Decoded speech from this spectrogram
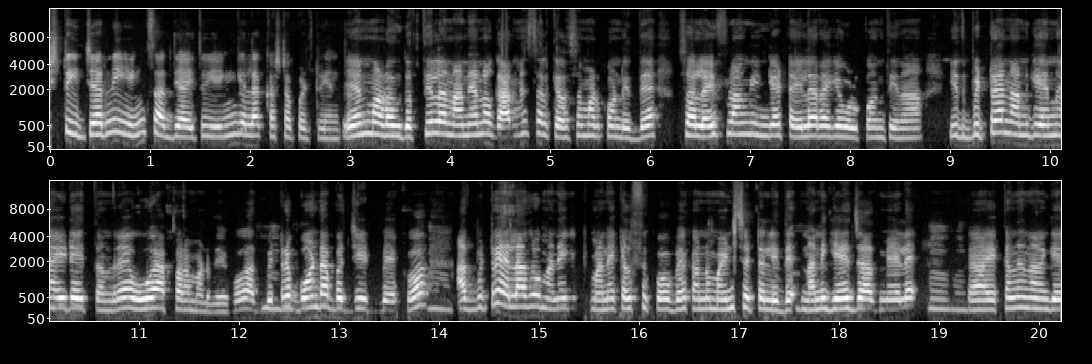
ಇಷ್ಟು ಈ ಜರ್ನಿ ಹೆಂಗ್ ಸಾಧ್ಯ ಆಯ್ತು? ಹೆಂಗೆಲ್ಲ ಕಷ್ಟಪಟ್ರಿ ಅಂತ. ಏನ್ ಮಾಡೋದು ಗೊತ್ತಿಲ್ಲ. ನಾನೇನೋ ಗಾರ್ಮೆಂಟ್ಸ್ ಅಲ್ಲಿ ಕೆಲಸ ಮಾಡ್ಕೊಂಡಿದ್ದೆ. ಸೊ ಲೈಫ್ ಲಾಂಗ್ ಹಿಂಗೆ ಟೈಲರ್ ಆಗಿ ಉಳ್ಕೊಂತೀನ? ಇದ್ ಬಿಟ್ರೆ ನನ್ಗೆ ಏನ್ ಐಡಿಯಾ ಇತ್ತಂದ್ರೆ ಹೂ ವ್ಯಾಪಾರ ಮಾಡ್ಬೇಕು. ಅದ್ ಬಿಟ್ರೆ ಬೋಂಡಾ ಬಜ್ಜಿ ಇಡ್ಬೇಕು. ಅದ್ ಬಿಟ್ರೆ ಎಲ್ಲಾದ್ರೂ ಮನೆಗೆ ಮನೆ ಕೆಲ್ಸಕ್ಕೆ ಹೋಗ್ಬೇಕನ್ನೋ ಮೈಂಡ್ ಸೆಟ್ ಅಲ್ಲಿ ಇದೆ. ನನಗೆ ಏಜ್ ಆದ್ಮೇಲೆ ಯಾಕಂದ್ರೆ ನನಗೆ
